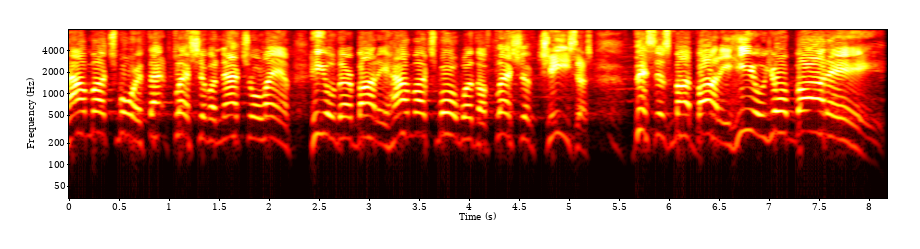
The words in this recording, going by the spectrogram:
How much more, if that flesh of a natural lamb healed their body, how much more will the flesh of Jesus, this is my body, heal your body?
